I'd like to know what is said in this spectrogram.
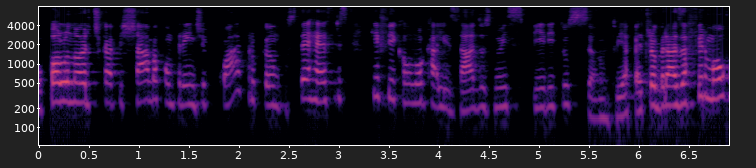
O Polo Norte Capixaba compreende quatro campos terrestres que ficam localizados no Espírito Santo. E a Petrobras afirmou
